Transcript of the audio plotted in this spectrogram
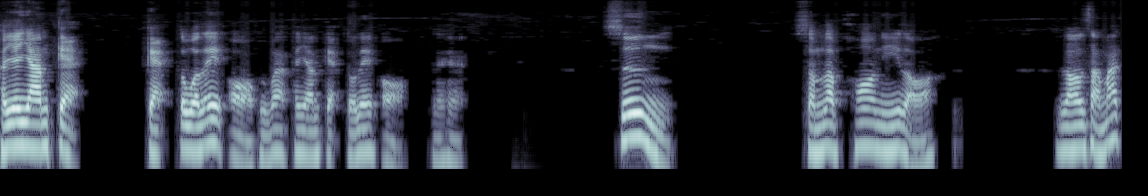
พยายามแกะ แกะตัวเลขออกหรือว่าพยายามแกะตัวเลขออกนะฮะ ซึ่งสำหรับข้อนี้เหรอ เราสามารถ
